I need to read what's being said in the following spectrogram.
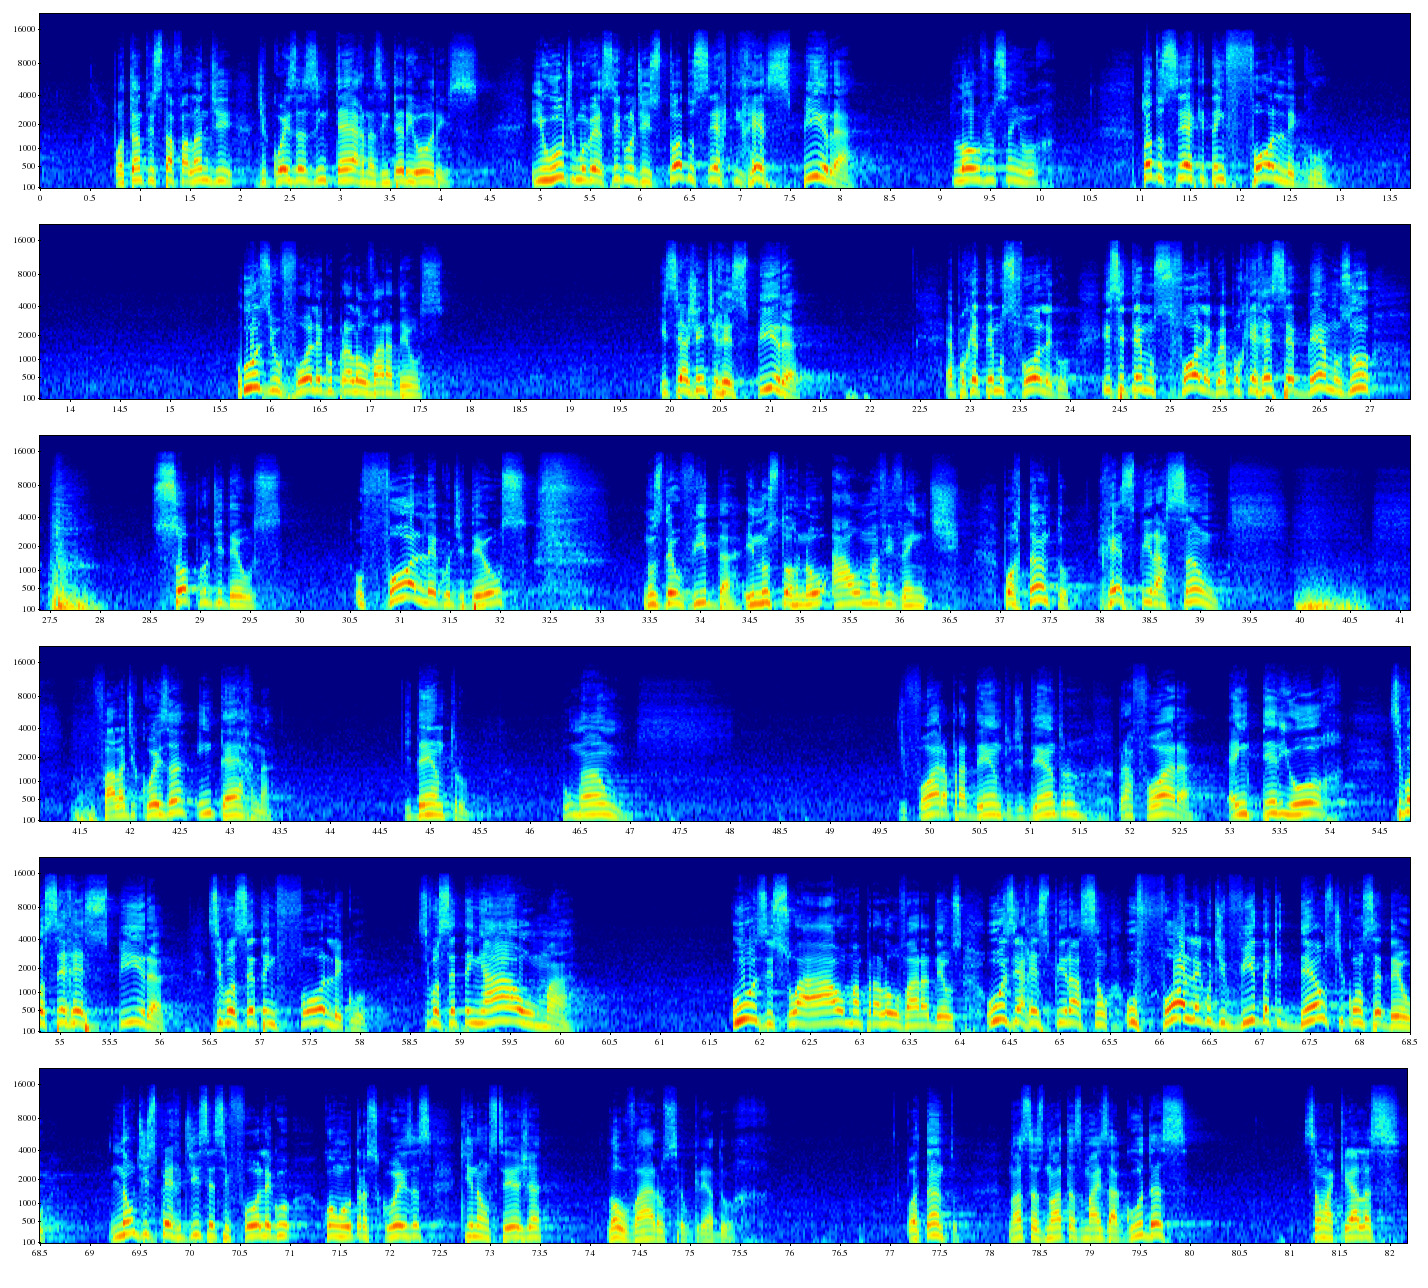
Portanto, está falando de, de coisas internas, interiores. E o último versículo diz: Todo ser que respira, louve o Senhor. Todo ser que tem fôlego, use o fôlego para louvar a Deus. E se a gente respira, é porque temos fôlego. E se temos fôlego, é porque recebemos o sopro de Deus. O fôlego de Deus nos deu vida e nos tornou alma vivente. Portanto, respiração fala de coisa interna, de dentro, pulmão, de fora para dentro, de dentro para fora, é interior. Se você respira, se você tem fôlego, se você tem alma, Use sua alma para louvar a Deus. Use a respiração, o fôlego de vida que Deus te concedeu. Não desperdice esse fôlego com outras coisas que não seja louvar o seu Criador. Portanto, nossas notas mais agudas são aquelas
